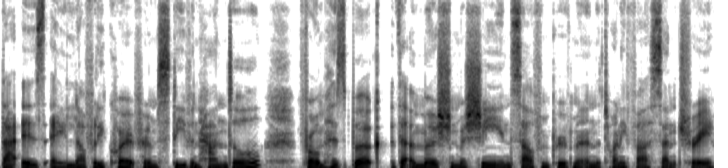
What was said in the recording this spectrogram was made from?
That is a lovely quote from Steven Handel from his book, The Emotion Machine Self Improvement in the 21st Century.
